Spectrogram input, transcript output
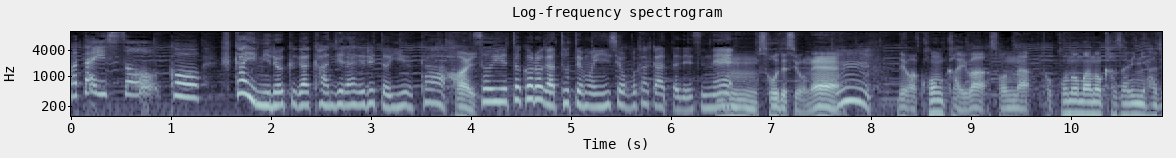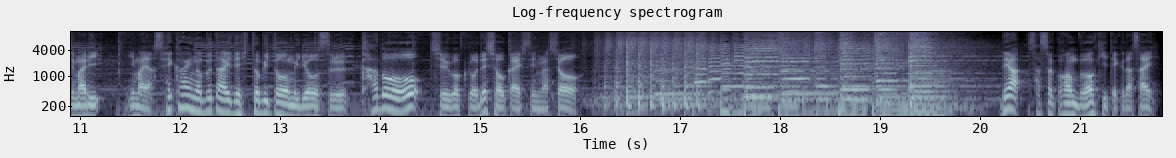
また一層こう深い魅力が感じられるというか、はい。そういうところがとても印象深かったですね。うんそうですようね、ん、では今回はそんな床の間の飾りに始まり今や世界の舞台で人々を魅了する華道を中国語で紹介してみましょうでは早速本文を聞いてください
